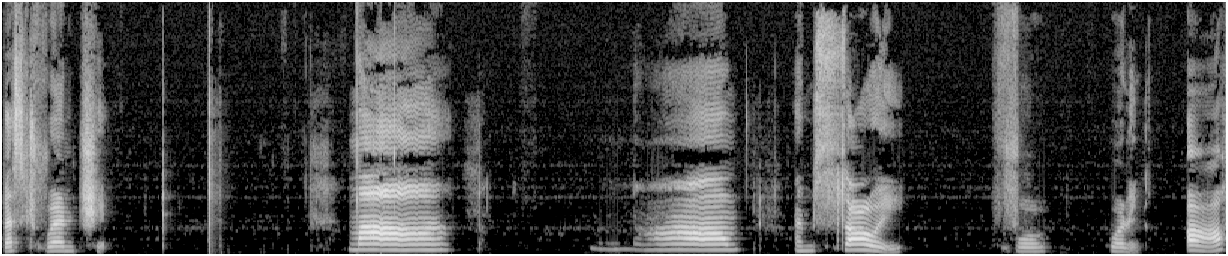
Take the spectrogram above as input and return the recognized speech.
best friend Chip. Mom, Mom, I'm sorry for running off.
